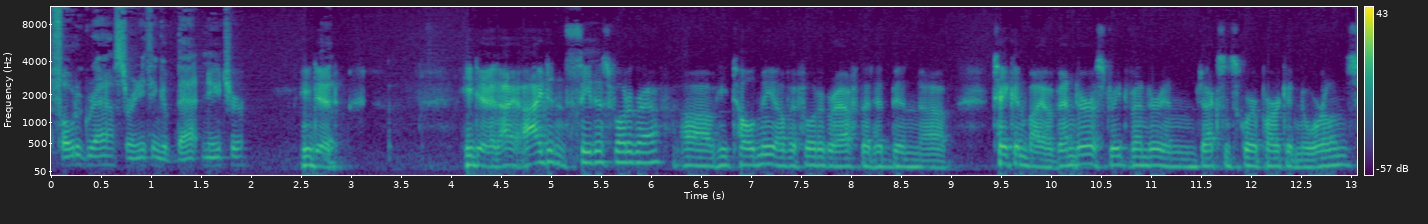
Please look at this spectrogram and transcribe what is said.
photographs or anything of that nature? He did. He did. I, I didn't see this photograph. Um, he told me of a photograph that had been uh, taken by a vendor, a street vendor in Jackson Square Park in New Orleans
